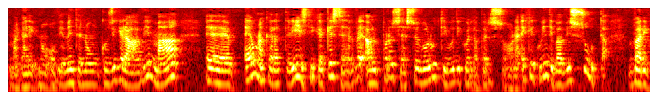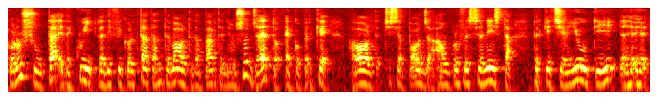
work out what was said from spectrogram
magari no, ovviamente non così gravi, ma eh, è una caratteristica che serve al processo evolutivo di quella persona e che quindi va vissuta, va riconosciuta ed è qui la difficoltà tante volte da parte di un soggetto, ecco perché a volte ci si appoggia a un professionista perché ci aiuti eh,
